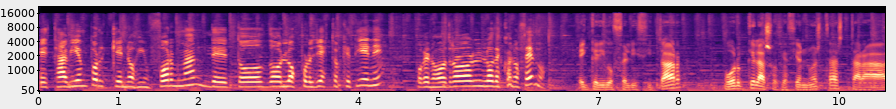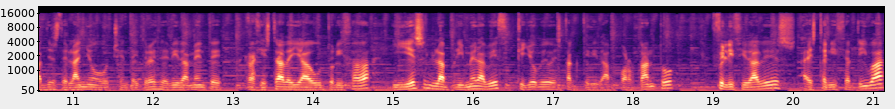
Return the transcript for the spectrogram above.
Está bien porque nos informan de todos los proyectos que tiene, porque nosotros lo desconocemos. He querido felicitar porque la asociación nuestra estará desde el año 83 debidamente registrada y autorizada y es la primera vez que yo veo esta actividad. Por tanto, Felicidades a esta iniciativa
